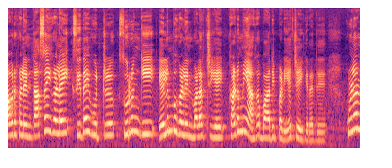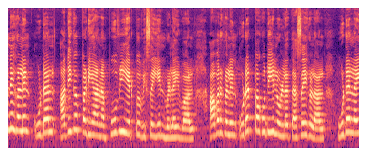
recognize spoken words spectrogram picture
அவர்களின் தசைகளை சிதைவுற்று சுருங்கி எலும்புகளின் வளர்ச்சியை கடுமையாக பாதிப்படைய செய்கிறது. குழந்தைகளின் உடல் அதிகப்படியான புவியீர்ப்பு விசையின் விளைவால் அவர்களின் உடற்பகுதியில் உள்ள தசைகளால் உடலை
